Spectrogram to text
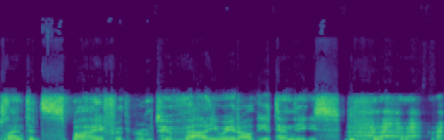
planted spy for the room to evaluate all the attendees. I,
